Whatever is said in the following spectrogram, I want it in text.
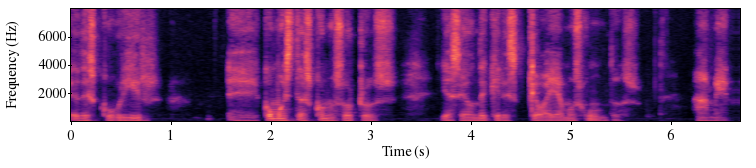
eh, descubrir eh, cómo estás con nosotros y hacia dónde quieres que vayamos juntos. Amén.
